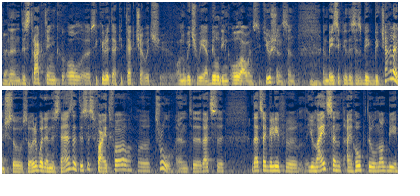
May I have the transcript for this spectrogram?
Right. and distracting all uh, security architecture which uh, on which we are building all our institutions and mm-hmm. and basically this is big big challenge so so everybody understands that this is fight for uh, true and uh, that's uh, that's I believe unites and I hope they will not be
